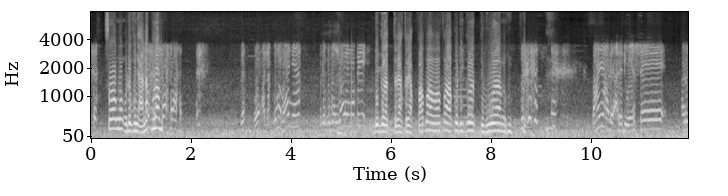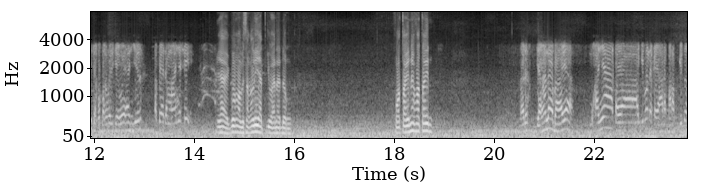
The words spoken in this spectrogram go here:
Songong. Udah punya anak belum? Gua anak gua banyak. Udah gue buang tapi. Digot teriak-teriak papa papa aku digot dibuang. Banyak ada ada di WC aduh cakep banget cewek anjir. Tapi ada emaknya sih ya gue nggak bisa ngeliat gimana dong. Fotoinnya fotoin. Aduh jangan lah bahaya. Mukanya kayak gimana kayak Arab-Arab gitu.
